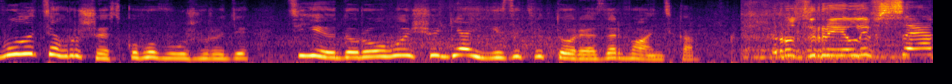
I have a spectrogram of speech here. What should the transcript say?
Вулиця Грушевського в Ужгороді. Цією дорогою щодня їздить Вікторія Зарванська. Розрили все,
